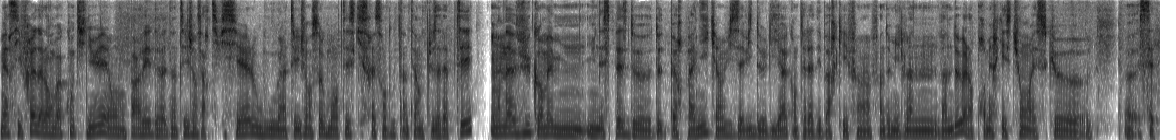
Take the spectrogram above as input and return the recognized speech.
Merci Fred. Alors on va continuer. On parlait d'intelligence artificielle ou intelligence augmentée, ce qui serait sans doute un terme plus adapté. On a vu quand même une, espèce de, peur panique hein, vis-à-vis de l'IA quand elle a débarqué fin, fin 2022. Alors première question, est-ce que euh, cette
